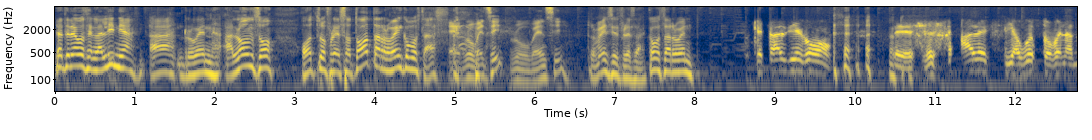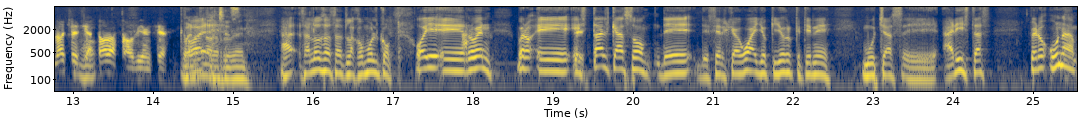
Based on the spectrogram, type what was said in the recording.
ya tenemos en la línea a Rubén Alonso, otro fresotota. Rubén, ¿cómo estás? Eh, Rubén sí, Rubén sí. Rubén sí es fresa. ¿Cómo estás, Rubén? ¿Qué tal, Diego? Eh, Alex y Augusto, buenas noches y a toda su audiencia. Buenas "Hola, noches. Rubén". Ah, saludos hasta Tlajomulco. Oye, eh, Rubén, bueno, eh, está el caso de, de Sergio Aguayo, que yo creo que tiene muchas eh, aristas, pero una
